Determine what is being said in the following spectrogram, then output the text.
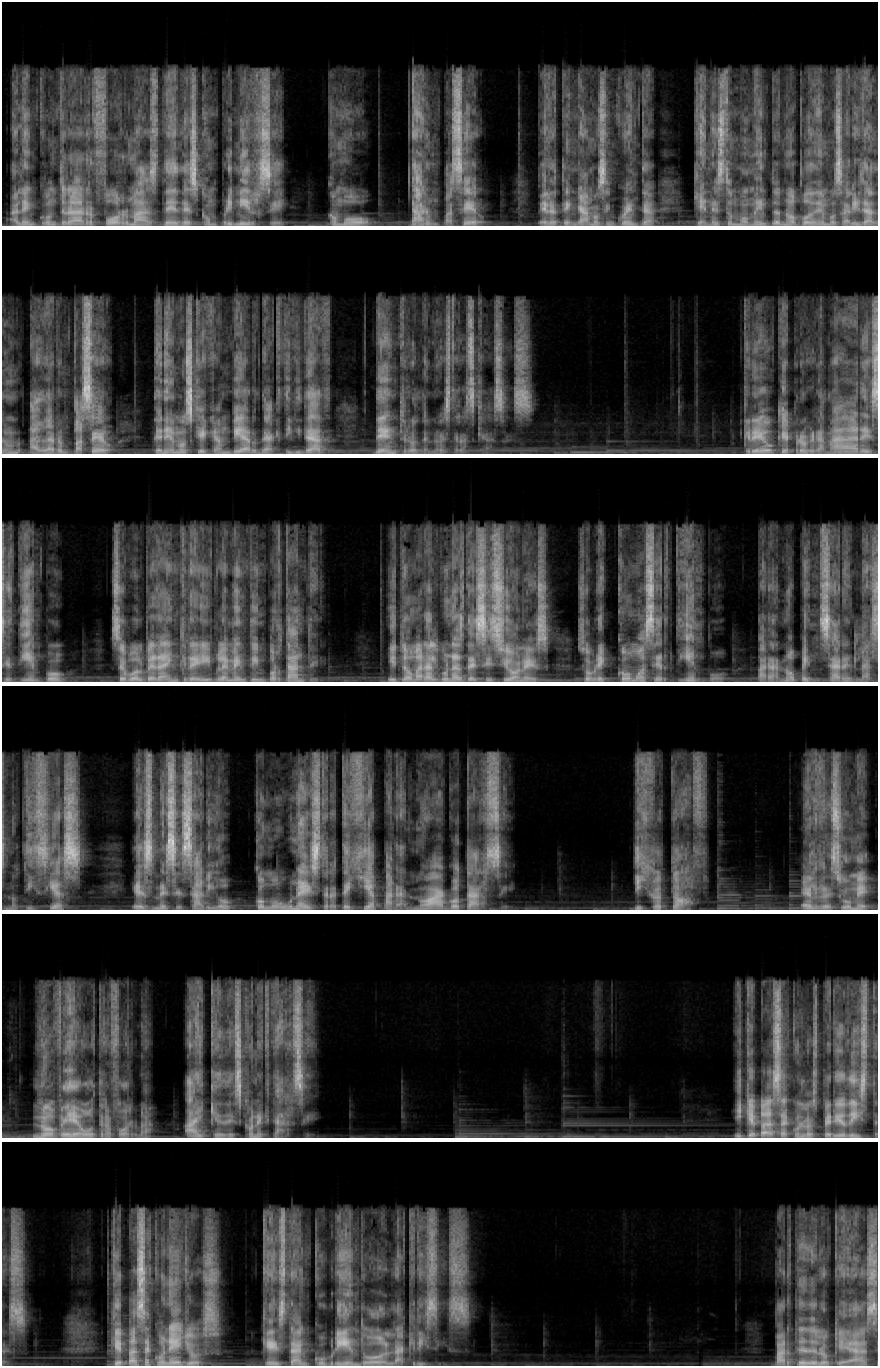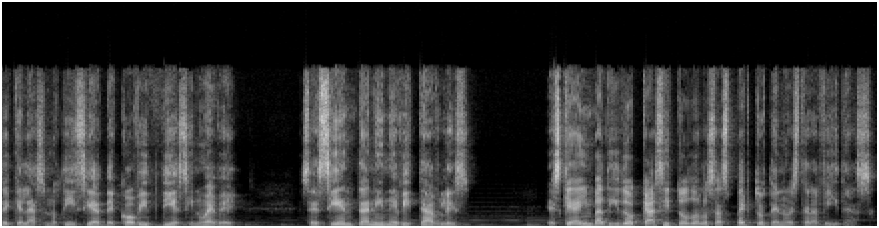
al encontrar formas de descomprimirse, como dar un paseo pero tengamos en cuenta que en estos momentos no podemos salir a, dar un paseo. Tenemos que cambiar de actividad dentro de nuestras casas. Creo que programar ese tiempo se volverá increíblemente importante y tomar algunas decisiones sobre cómo hacer tiempo para no pensar en las noticias es necesario como una estrategia para no agotarse. Dijo Toff. Él resume, no veo otra forma. Hay que desconectarse. ¿Y qué pasa con los periodistas? ¿Qué pasa con ellos que están cubriendo la crisis? Parte de lo que hace que las noticias de COVID-19 se sientan inevitables es que ha invadido casi todos los aspectos de nuestras vidas.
